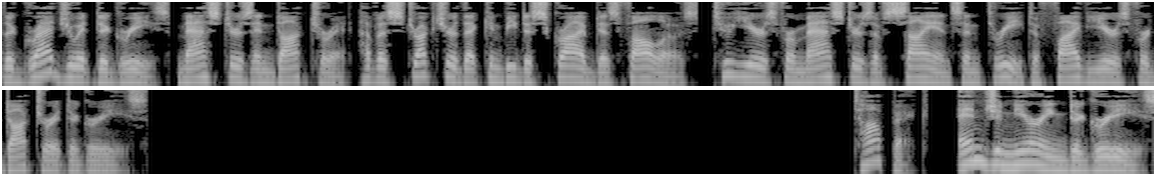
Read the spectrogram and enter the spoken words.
The graduate degrees masters and doctorate have a structure that can be described as follows, two years for Masters of Science and three to five years for doctorate degrees. Engineering degrees.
